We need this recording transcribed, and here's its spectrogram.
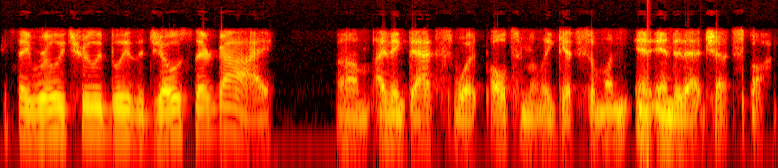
if they really truly believe that Joe's their guy, um, I think that's what ultimately gets someone in, into that jet spot.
